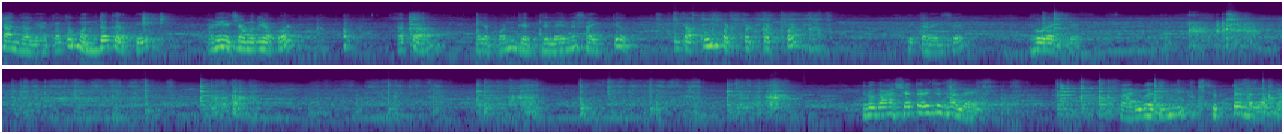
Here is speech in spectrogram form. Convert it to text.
छान झाला आहे आता तो बंद करते आणि याच्यामध्ये आपण आता हे आपण घेतलेलं आहे ना साहित्य ते टाकून पटपट पटपट हे करायचं आहे ढवळायचं आहे हे बघा अशा तऱ्हेचं झालं आहे सारी बाजूनी सुट्ट झाला का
